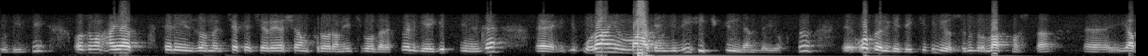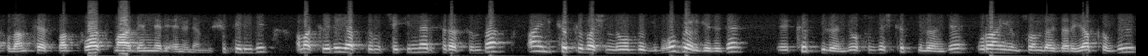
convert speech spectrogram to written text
bu bilgi. O zaman Hayat Televizyonları Çepeçevre Yaşam Programı ekibi olarak bölgeye gittiğinizde e, uranyum madenciliği hiç gündemde yoktu. E, o bölgedeki biliyorsunuz o Latmos'ta e, yapılan fesbat, kuars madenleri en önemli şüpheliydi. Ama köyde yaptığımız çekimler sırasında aynı köprü başında olduğu gibi o bölgede de e, 40 yıl önce, 35-40 yıl önce uranyum sondajları yapıldığı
